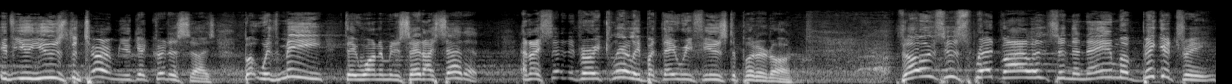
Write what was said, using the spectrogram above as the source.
if you use the term, you get criticized. But with me, they wanted me to say it. I said it. And I said it very clearly, but they refused to put it on. Those who spread violence in the name of bigotry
